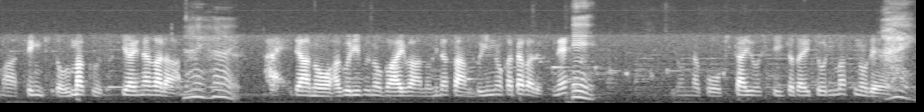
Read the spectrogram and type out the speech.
まあ天気とうまく付き合いながら、はいはいはい。であのアグリブの場合はあの皆さん部員の方がですね、ええいろんなこう期待をしていただいておりますので、はい。はい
